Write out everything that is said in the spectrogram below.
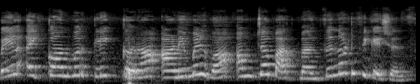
बेल आयकॉनवर क्लिक करा आणि मिळवा आमच्या बातम्यांचे नोटिफिकेशन्स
